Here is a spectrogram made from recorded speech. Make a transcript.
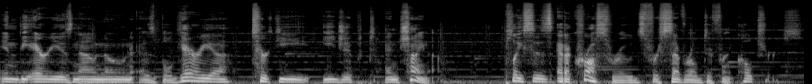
in the areas now known as Bulgaria, Turkey, Egypt, and China, places at a crossroads for several different cultures.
